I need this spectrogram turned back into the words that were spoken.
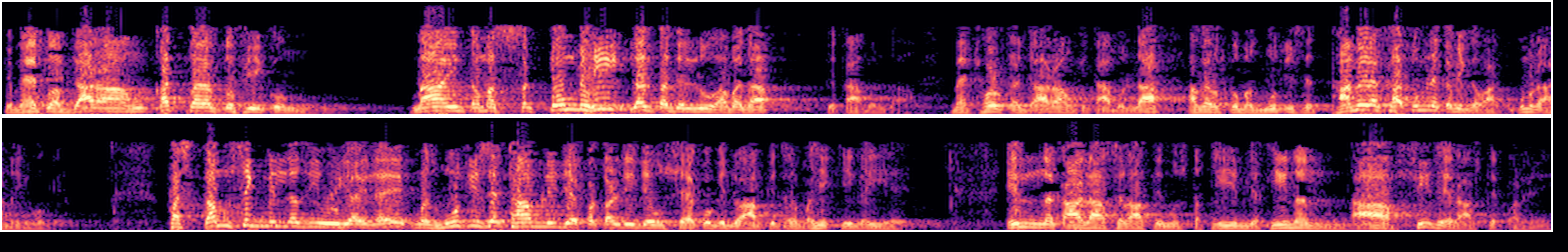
کہ میں تو اب جا رہا ہوں قط طرف تو فیکم ان تمسک تم بھی للتا دلو ابدا کتاب اللہ میں چھوڑ کر جا رہا ہوں کتاب اللہ. اگر اس کو مضبوطی سے تھامے رکھا تم نے، کبھی گواہ گمراہ نہیں ہوگے. فستم سکھ مل لذی ہوئی ایک مضبوطی سے تھام لیجیے، پکڑ لیجیے اس شے کو کہ جو آپ کی طرف وہی کی گئی ہے. ان نقالا سرات مستقیم یقیناً آپ سیدھے راستے پر ہیں.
